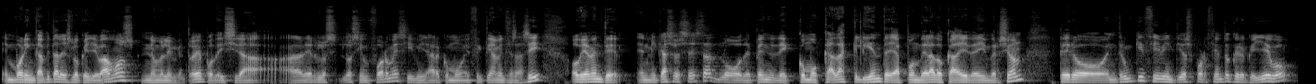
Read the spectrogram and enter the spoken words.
En Boring Capital es lo que llevamos, no me lo invento, ¿eh? podéis ir a, ver los, informes y mirar cómo efectivamente es así. Obviamente, en mi caso es esta, luego depende de cómo cada cliente haya ponderado cada idea de inversión, pero entre un 15 y 22% creo que llevo.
